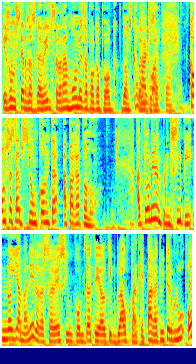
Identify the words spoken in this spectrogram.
és un cert desgavell, s'ha molt més a poc a poc doncs, que l'habitual. Com se sap si un compte ha pagat o no? Actualment, en principi, no hi ha manera de saber si un compte té el tic blau perquè paga Twitter Blue o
